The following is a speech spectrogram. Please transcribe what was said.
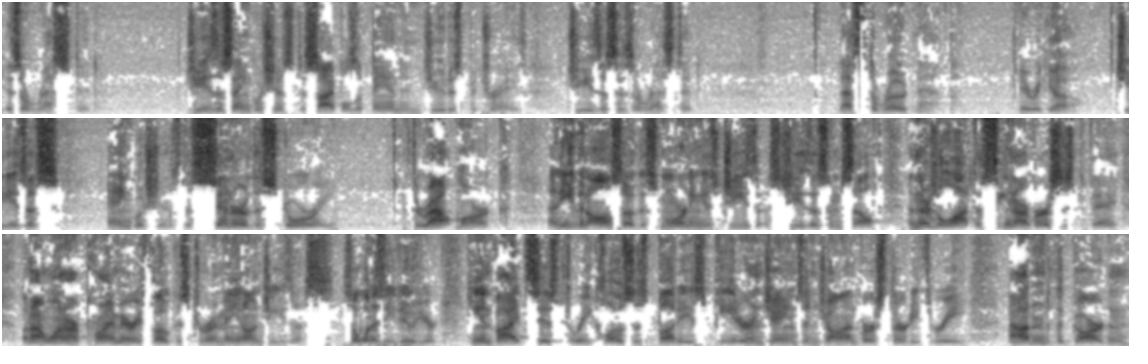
is arrested. Jesus anguishes, disciples abandon, Judas betrays, Jesus is arrested. That's the roadmap. Here we go. Jesus anguishes. The center of the story throughout Mark, and even also this morning, is Jesus, Jesus himself. And there's a lot to see in our verses today, but I want our primary focus to remain on Jesus. So, what does he do here? He invites his three closest buddies, Peter and James and John, verse 33, out into the garden,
